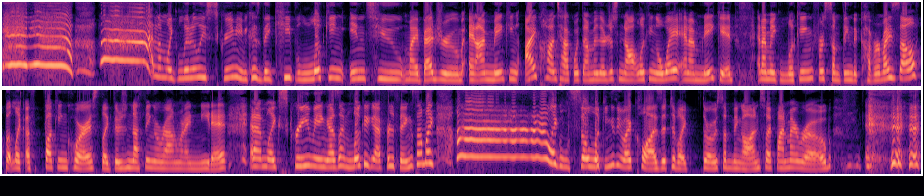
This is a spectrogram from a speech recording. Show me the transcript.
Anya! Ah! and I'm like literally screaming because they keep looking into my bedroom and I'm making eye contact with them and they're just not looking away and I'm naked and I'm like looking for something to cover myself but like a fucking chorus. Like there's nothing around when I need it. And I'm like screaming as I'm looking at for things. I'm like ah like still looking through my closet to like throw something on. So I find my robe.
